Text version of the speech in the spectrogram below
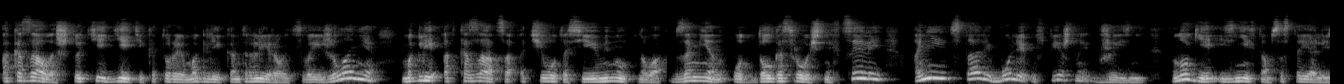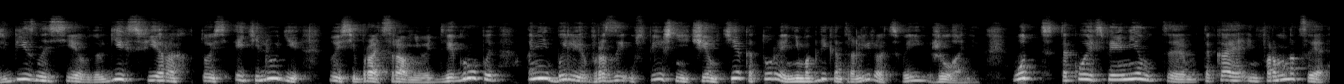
оказалось, что те дети, которые могли контролировать свои желания, могли отказаться от чего-то сиюминутного взамен от долгосрочных целей, они стали более успешны в жизни. Многие из них там состоялись в бизнесе, в других сферах. То есть эти люди, ну если брать, сравнивать две группы, они были в разы успешнее, чем те, которые не могли контролировать свои желания. Вот такой эксперимент, э, такая информация,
